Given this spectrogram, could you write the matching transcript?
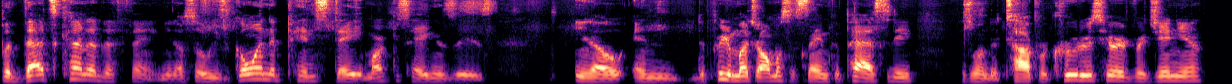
but that's kind of the thing, you know. So he's going to Penn State. Marques Hagans is, you know, in the pretty much almost the same capacity. He's one of the top recruiters here at Virginia.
